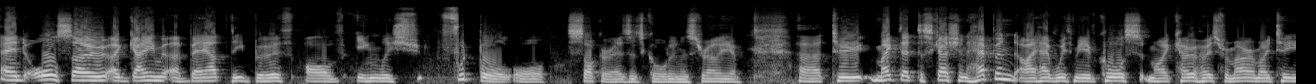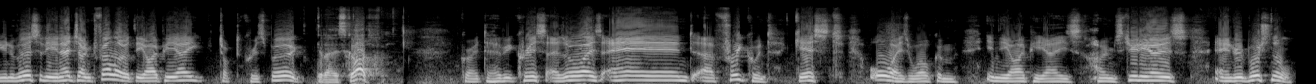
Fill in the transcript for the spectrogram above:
and also a game about the birth of English football, or soccer as it's called in Australia. Uh, to make that discussion happen, I have with me, of course, my co host from RMIT University and adjunct fellow at the IPA, Dr. Chris Berg. G'day, Scott. Great to have you, Chris, as always, and a frequent guest, always welcome in the IPA's home studios, Andrew Bushnell.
